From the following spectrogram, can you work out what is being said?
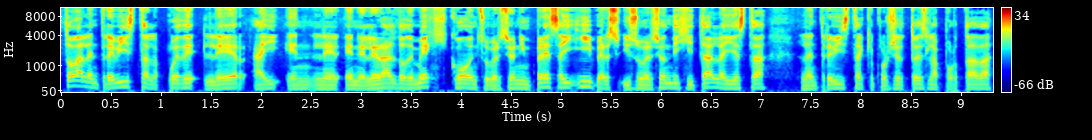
Toda la entrevista la puede leer ahí en, le- en el Heraldo de México, en su versión impresa y, y vers- y su versión digital. Ahí está la entrevista, que por cierto es la portada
